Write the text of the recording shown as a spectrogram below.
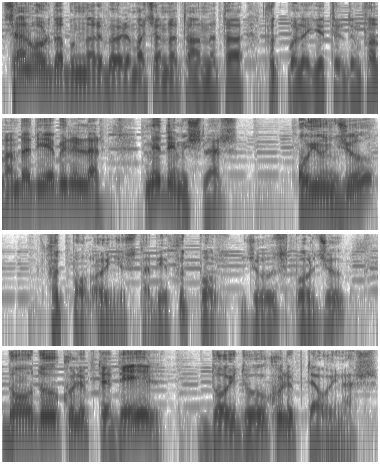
sen orada bunları böyle maç anlata anlata futbola getirdin falan da diyebilirler. Ne demişler? Oyuncu futbol oyuncusu tabii futbolcu, sporcu doğduğu kulüpte değil doyduğu kulüpte oynar.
